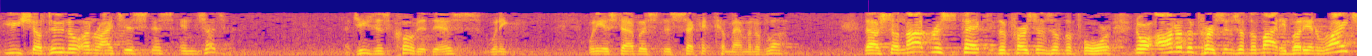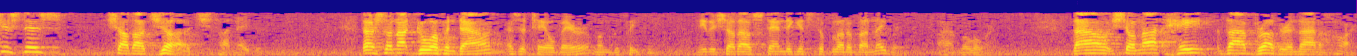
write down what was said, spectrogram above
ye shall do no unrighteousness in judgment. Now, Jesus quoted this when he, when he established the second commandment of love. Thou shalt not respect the persons of the poor, nor honor the persons of the mighty, but in righteousness shalt thou judge thy neighbor. Thou shalt not go up and down as a talebearer among the people, neither shalt thou stand against the blood of thy neighbor. I am the Lord. Thou shalt not hate thy brother in thine heart.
